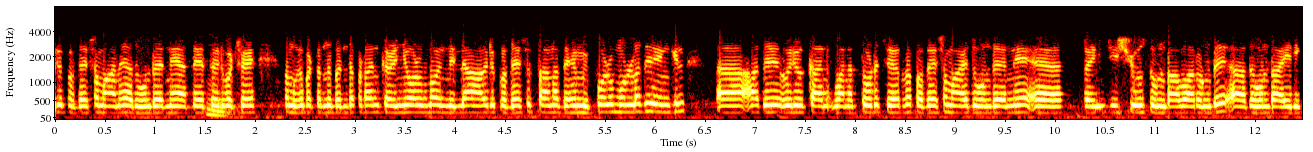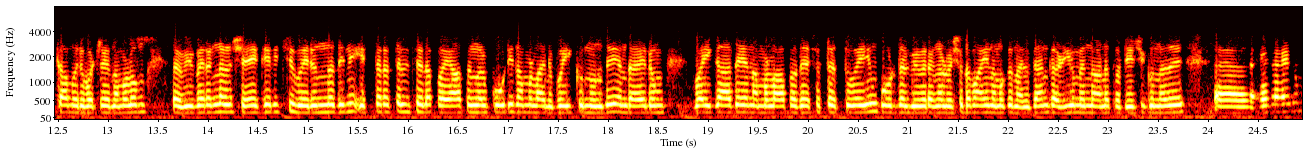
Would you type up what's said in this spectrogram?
ഒരു പ്രദേശമാണ്. അതുകൊണ്ട് തന്നെ അദ്ദേഹത്തെ ഒരു പക്ഷേ നമുക്ക് പെട്ടെന്ന് ബന്ധപ്പെടാൻ കഴിഞ്ഞോളണമെന്നില്ല ആ ഒരു പ്രദേശത്താണ് അദ്ദേഹം ഇപ്പോഴും ഉള്ളത് എങ്കിൽ അത് ഒരു വനത്തോട് ചേർന്ന പ്രദേശമായതുകൊണ്ട് തന്നെ റേഞ്ച് ഇഷ്യൂസ് ഉണ്ടാവാറുണ്ട്. അതുകൊണ്ടായിരിക്കാം ഒരു പക്ഷേ നമ്മളും വിവരങ്ങൾ ശേഖരിച്ചു വരുന്നതിന് ഇത്തരത്തിൽ ചില പ്രയാസങ്ങൾ കൂടി നമ്മൾ അനുഭവിക്കുന്നുണ്ട്. എന്തായാലും വൈകാതെ നമ്മൾ ആ പ്രദേശത്ത് എത്തുകയും കൂടുതൽ വിവരങ്ങൾ വിശദമായി നമുക്ക് നൽകാൻ കഴിയുമെന്നാണ് പ്രതീക്ഷിക്കുന്നത്. ഏതായാലും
